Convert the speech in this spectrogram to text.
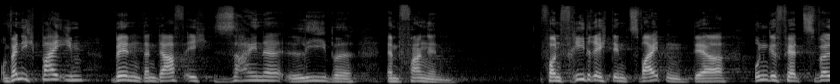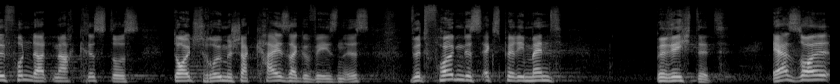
Und wenn ich bei ihm bin, dann darf ich seine Liebe empfangen. Von Friedrich II., der ungefähr 1200 nach Christus deutsch-römischer Kaiser gewesen ist, wird folgendes Experiment berichtet. Er soll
